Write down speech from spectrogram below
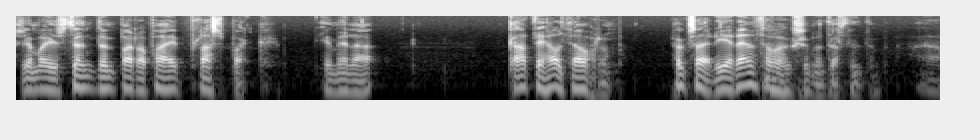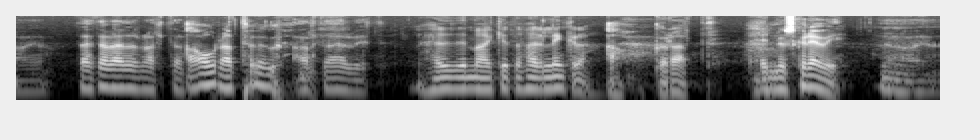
sem að ég stundum bara fæ flashback ég meina gati haldið áfram hugsaður, ég er ennþá að hugsa um þetta stundum já, já. þetta verður alltaf, áratögu alltaf erfitt Hefði maður geta farið lengra? akkurat, einu skrefi já, já.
